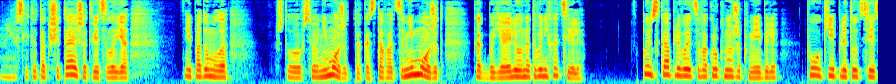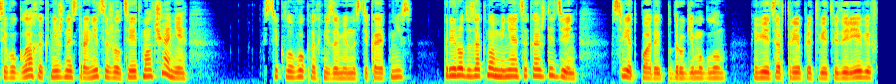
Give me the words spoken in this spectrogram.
«Если ты так считаешь», — ответила я, и подумала, что все не может так оставаться, не может, как бы я или он этого не хотели. Пыль скапливается вокруг ножек мебели, пауки плетут сети в углах, и книжные страницы желтеет молчание. Стекло в окнах незаметно стекает вниз. Природа за окном меняется каждый день, свет падает по другим углом. Ветер треплет ветви деревьев,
